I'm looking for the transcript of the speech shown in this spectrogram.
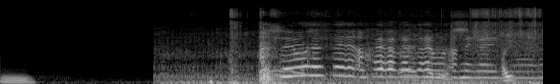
うん。あすいません、おはようございます。お願いします。はい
